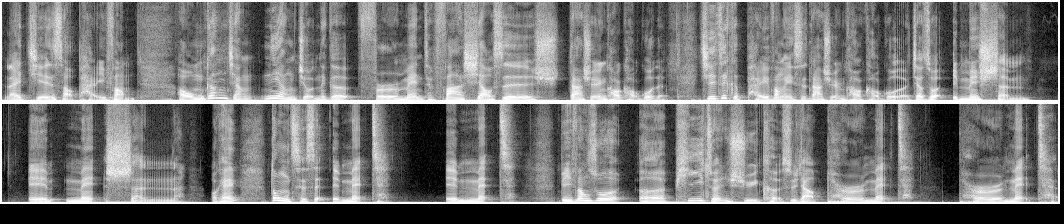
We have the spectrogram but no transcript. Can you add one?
来减少排放。好，我们刚刚讲酿酒那个 ferment 发酵是大学院考考过的，其实这个排放也是大学院考考过的，叫做 emission emission。OK，动词是 emit emit。比方说，呃，批准许可是叫 permit permit。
